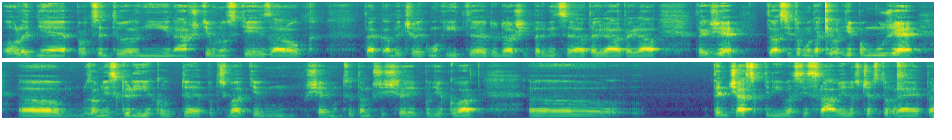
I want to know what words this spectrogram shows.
ohledně procentuální návštěvnosti za rok, tak aby člověk mohl jít eh, do další permice a tak dále, tak dále. Takže to asi tomu taky hodně pomůže. Uh, za mě skvělý, jako to je potřeba těm všem, co tam přišli, poděkovat. Ten čas, který vlastně Slávy dost často hraje, ta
